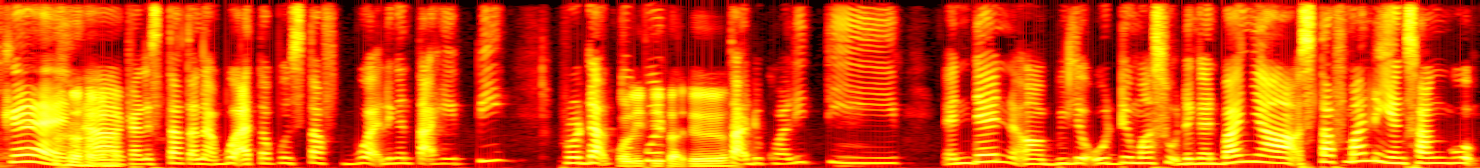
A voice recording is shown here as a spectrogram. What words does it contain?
Kan? uh, kalau staff tak nak buat ataupun staff buat dengan tak happy, produk tu Quality pun tak ada. tak ada kualiti. And then uh, bila order masuk dengan banyak, staff mana yang sanggup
